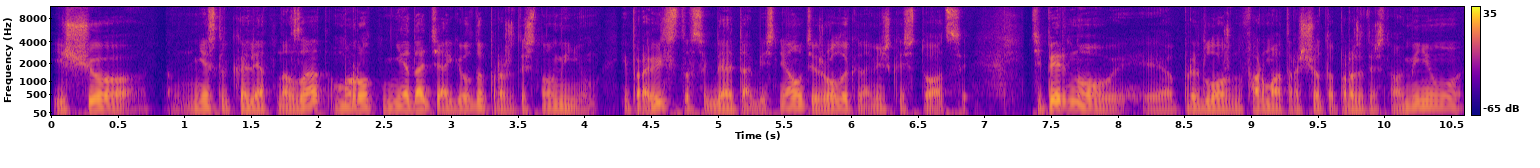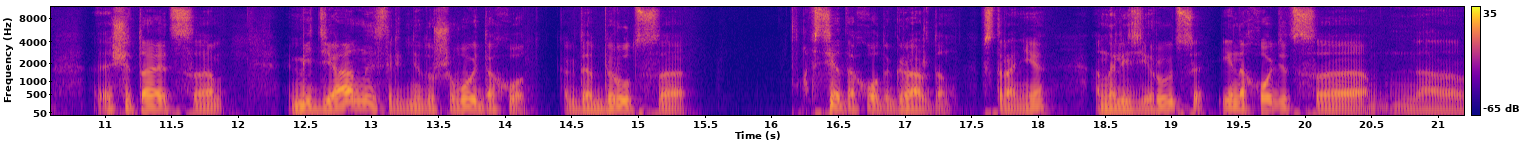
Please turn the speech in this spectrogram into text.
еще там, несколько лет назад МРОД не дотягивал до прожиточного минимума. И правительство всегда это объясняло тяжелой экономической ситуацией. Теперь новый э, предложен формат расчета прожиточного минимума э, считается медианный среднедушевой доход, когда берутся все доходы граждан в стране, анализируются и находится э,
